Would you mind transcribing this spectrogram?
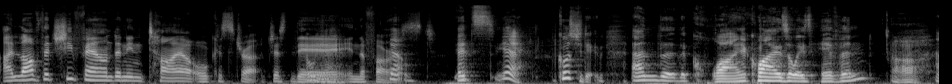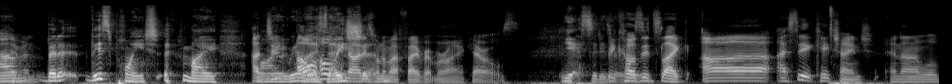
I love that she found an entire orchestra just there Oh, yeah. in the Yeah. forest. It's, yeah, of course she did. And the, the choir, choir is always heaven. Oh, Um, heaven. but at this point, my, I my do, oh. Holy Night is one of my favourite Mariah carols. Yes, it is. Because it's like, uh, I see a key change and I will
